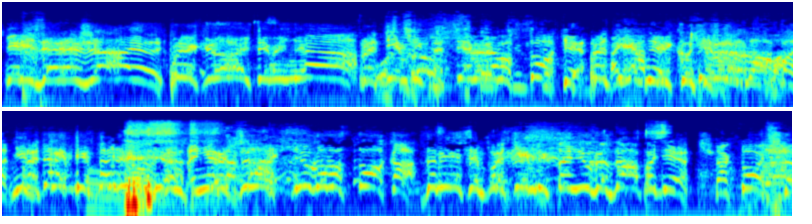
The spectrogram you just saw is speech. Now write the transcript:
Перезаряжают! Прикройте меня! Противник на северо-востоке! Противник а северо-запад! Не дайте вторую! Они разжигают с юго-востока! Заметим противник на юго-западе! Так точно!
